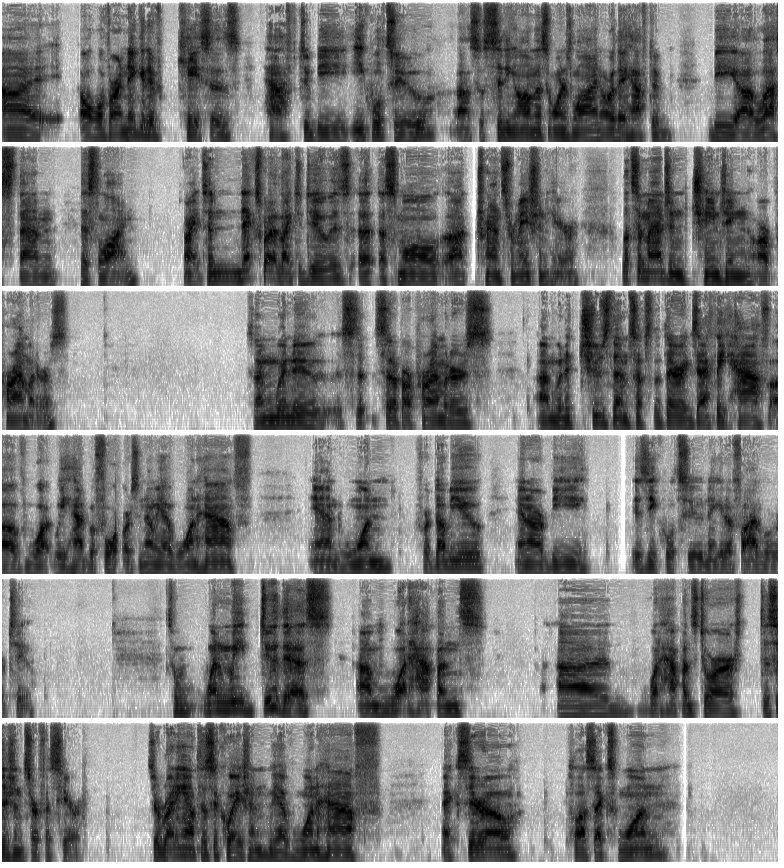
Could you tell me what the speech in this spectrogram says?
uh, all of our negative cases have to be equal to, uh, so sitting on this orange line, or they have to be uh, less than this line. All right, so next what I'd like to do is a, a small uh, transformation here. Let's imagine changing our parameters. So I'm going to set up our parameters. I'm going to choose them such that they're exactly half of what we had before. So now we have one half and one for W, and our B is equal to negative 5 over 2. So when we do this, um, what happens uh, what happens to our decision surface here? So writing out this equation, we have 1 half x0 plus x1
